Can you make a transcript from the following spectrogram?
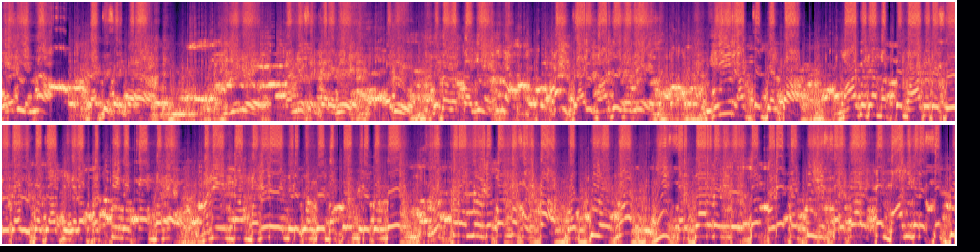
ವರದಿಯನ್ನ ರಾಜ್ಯ ಸರ್ಕಾರ ಏನು ಕಾಂಗ್ರೆಸ್ ಸರ್ಕಾರ ಇದೆ ಅದು ಯಥಾವತ್ತಾಗಿ ಜಾರಿ ಮಾಡದೆ ಹೋದ್ರೆ ಇಡೀ ರಾಜ್ಯಾದ್ಯಂತ ಮಾದಿಗ ಮತ್ತು ಮಾದಿಗ ಸೇರಿದ ಉಪಜಾತಿಗಳ ಪ್ರತಿಯೊಬ್ಬ ಮನೆ ಮನೆಯಿಂದ ಮಹಿಳೆಯನ್ನು ಹಿಡ್ಕೊಂಡು ಮಕ್ಕಳನ್ನು ಹಿಡ್ಕೊಂಡು ವೃತ್ತರನ್ನು ಹಿಡ್ಕೊಂಡು ಸಹಿತ ಪ್ರತಿಯೊಬ್ಬರು ಈ ಸರ್ಕಾರದ ವಿರುದ್ಧ ಕೊಡೆ ತಟ್ಟಿ ಈ ಸರ್ಕಾರಕ್ಕೆ ಮಾದಿಗರ ಶಕ್ತಿ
